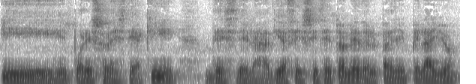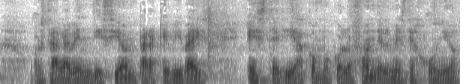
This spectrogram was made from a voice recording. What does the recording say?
Y por eso desde aquí, desde la diócesis de Toledo, el Padre Pelayo os da la bendición para que viváis este día como colofón del mes de junio,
